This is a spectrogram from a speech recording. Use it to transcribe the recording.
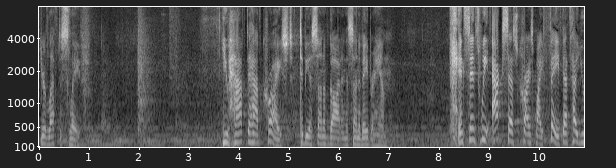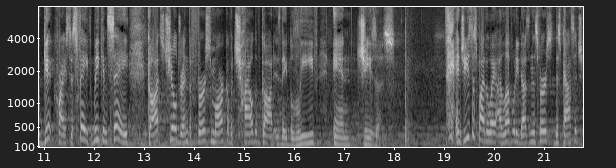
you're left a slave. You have to have Christ to be a son of God and a son of Abraham. And since we access Christ by faith, that's how you get Christ as faith, we can say God's children, the first mark of a child of God is they believe in Jesus. And Jesus, by the way, I love what he does in this verse, this passage.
